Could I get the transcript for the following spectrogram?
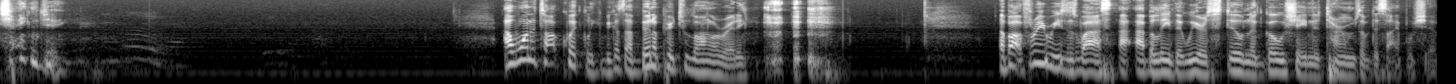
changing. I want to talk quickly because I've been up here too long already. about three reasons why I, I, believe that we are still negotiating the terms of discipleship.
